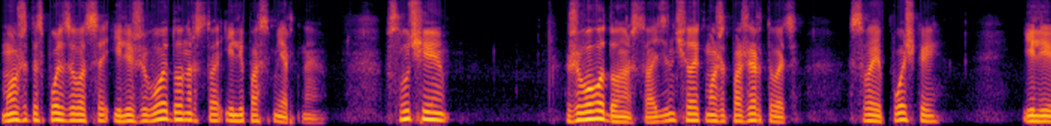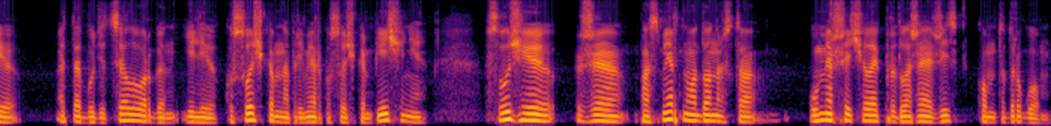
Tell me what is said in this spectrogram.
может использоваться или живое донорство, или посмертное. В случае живого донорства один человек может пожертвовать своей почкой, или это будет целый орган, или кусочком, например, кусочком печени. В случае же посмертного донорства умерший человек продолжает жить в каком-то другом.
